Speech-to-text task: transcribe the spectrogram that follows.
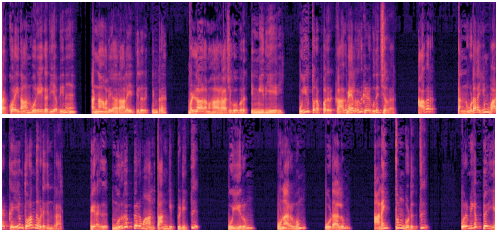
தற்கொலைதான் ஒரே கதி அப்படின்னு அண்ணாமலையார் ஆலயத்தில் இருக்கின்ற வெள்ளாள மகாராஜ கோபுரத்தின் மீது ஏறி உயிர் துறப்பதற்காக மேலிருந்து கீழே குதிச்சிடுறார். அவர் தன் உடலையும் வாழ்க்கையையும் துறந்து விடுகின்றார். பிறகு முருகப்பெருமான் தாங்கி பிடித்து உயிரும் உணர்வும் உடலும் அனைத்தும் கொடுத்து ஒரு மிகப்பெரிய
